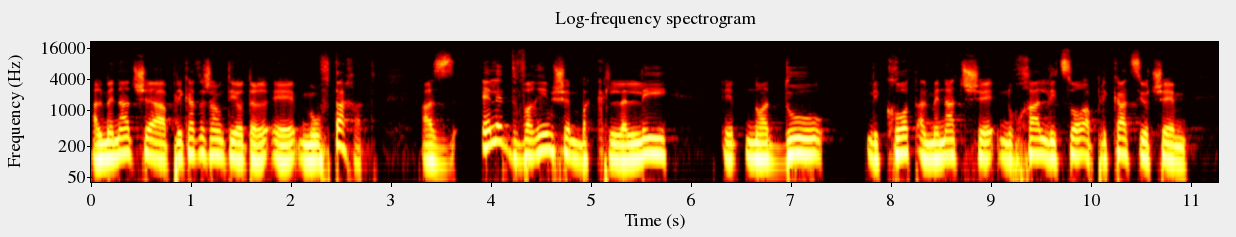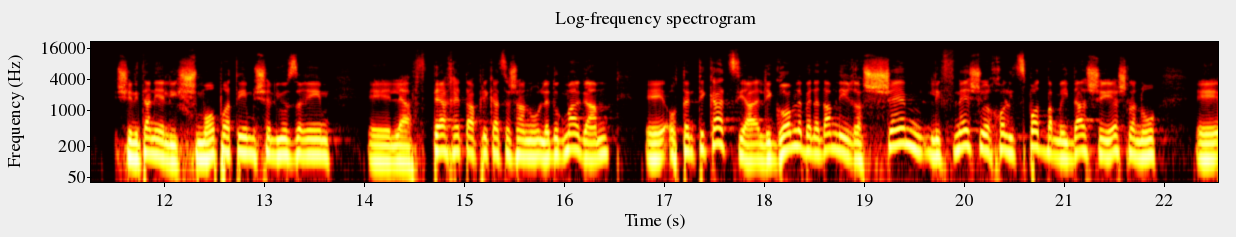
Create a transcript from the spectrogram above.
על מנת שהאפליקציה שלנו תהיה יותר אה, מאובטחת. אז אלה דברים שהם בכללי אה, נועדו לקרות על מנת שנוכל ליצור אפליקציות שהן... שניתן יהיה לשמור פרטים של יוזרים, אה, לאבטח את האפליקציה שלנו, לדוגמה גם אה, אותנטיקציה, לגרום לבן אדם להירשם לפני שהוא יכול לצפות במידע שיש לנו אה,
